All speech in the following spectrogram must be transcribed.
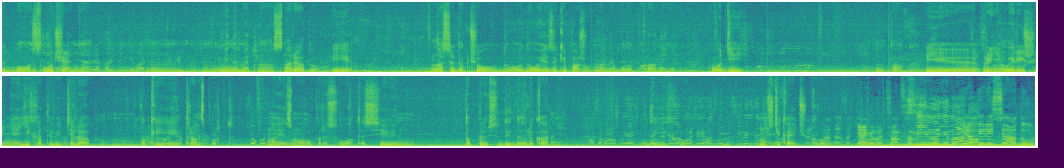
відбулося влучання мінометного снаряду, і внаслідок чого дво- двоє з екіпажу в мене були поранені. Водій. Ну, так. І е, прийняли рішення їхати від тіля поки транспорт має змогу пересуватися. І він топив сюди до лікарні, доїхав, ну, стікаючи кров. Затягивать, Сан Саныч. Сильно не надо. Я пересяду.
